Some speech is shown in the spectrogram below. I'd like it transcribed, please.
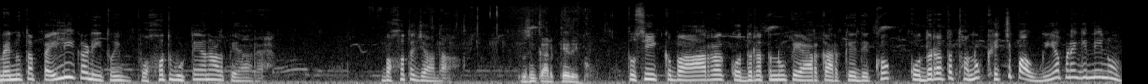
ਮੈਨੂੰ ਤਾਂ ਪਹਿਲੀ ਘੜੀ ਤੋਂ ਹੀ ਬਹੁਤ ਬੂਟਿਆਂ ਨਾਲ ਪਿਆਰ ਹੈ। ਬਹੁਤ ਜ਼ਿਆਦਾ। ਤੁਸੀਂ ਕਰਕੇ ਦੇਖੋ। ਤੁਸੀਂ ਇੱਕ ਵਾਰ ਕੁਦਰਤ ਨੂੰ ਪਿਆਰ ਕਰਕੇ ਦੇਖੋ। ਕੁਦਰਤ ਤੁਹਾਨੂੰ ਖਿੱਚ ਪਾਊਗੀ ਆਪਣੇ ਗਿੰਨੀ ਨੂੰ।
